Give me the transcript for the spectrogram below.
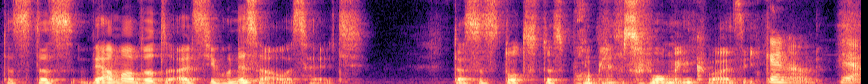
dass das wärmer wird, als die Hornisse aushält. Das ist dort das Problem Swarming quasi. Genau, ja.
